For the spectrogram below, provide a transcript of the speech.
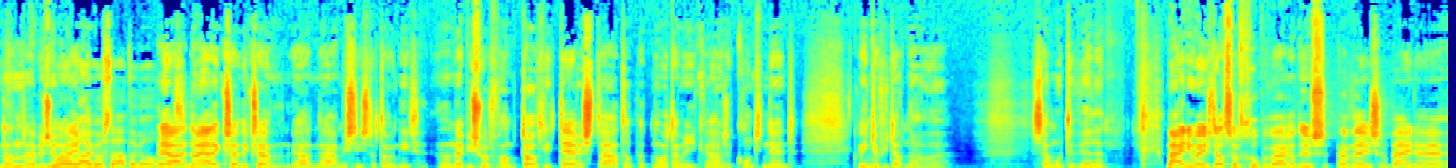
dan hebben ze Maar Lago staat er al. Ja, dus- nou ja, ik zou, ik zou, ja, nou, misschien is dat ook niet. En dan heb je een soort van totalitaire staat op het Noord-Amerikaanse continent. Ik weet niet of je dat nou zou moeten willen. Maar anyways, dat soort groepen waren dus aanwezig bij, de,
